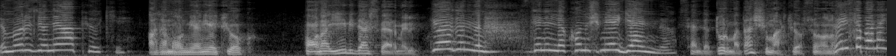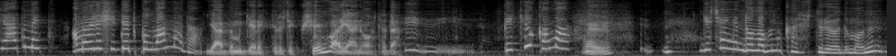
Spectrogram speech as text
E Maurizio ne yapıyor ki? Adam olmaya niyeti yok. Ona iyi bir ders vermeli. Gördün mü? Seninle konuşmaya gelmiyor. Sen de durmadan şımartıyorsun onu. Öyleyse bana yardım et. Ama öyle şiddet kullanmadan. Yardımı gerektirecek bir şey mi var yani ortada? E, e, pek yok ama... Evet. Geçen gün dolabını karıştırıyordum onun.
